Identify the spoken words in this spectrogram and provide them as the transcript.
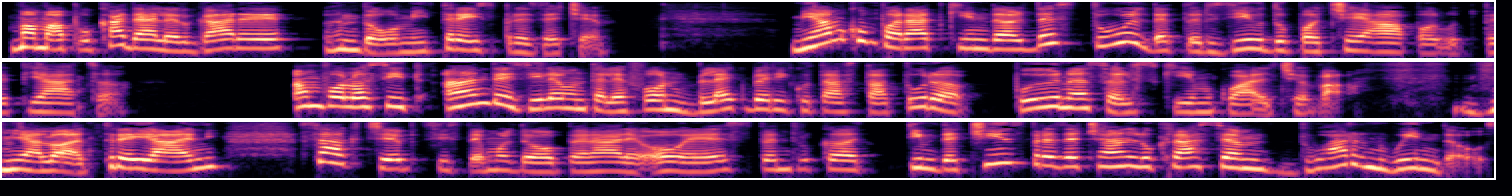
M-am apucat de alergare în 2013. Mi-am cumpărat Kindle destul de târziu după ce a apărut pe piață. Am folosit ani de zile un telefon BlackBerry cu tastatură până să-l schimb cu altceva. Mi-a luat 3 ani să accept sistemul de operare OS pentru că timp de 15 ani lucrasem doar în Windows.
